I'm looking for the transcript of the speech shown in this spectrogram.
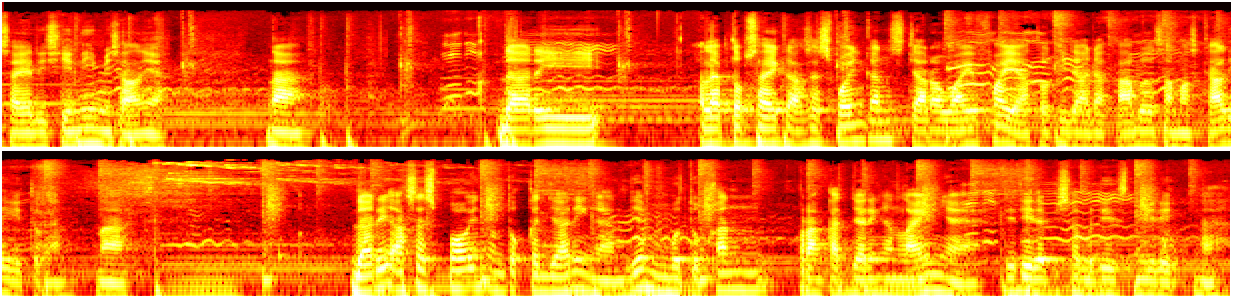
saya di sini misalnya. Nah, dari laptop saya ke akses point kan secara WiFi ya atau tidak ada kabel sama sekali gitu kan. Nah, dari akses point untuk ke jaringan dia membutuhkan perangkat jaringan lainnya ya. Dia tidak bisa berdiri sendiri. Nah,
